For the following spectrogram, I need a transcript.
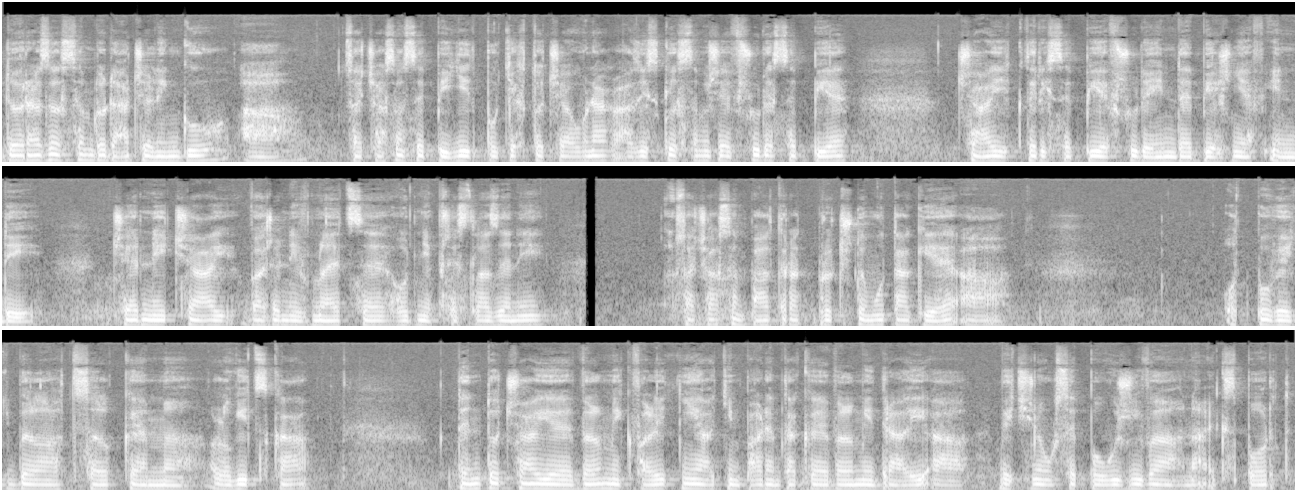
dorazil jsem do Darjeelingu a začal jsem se pídit po těchto čajovnách a zjistil jsem, že všude se pije čaj, který se pije všude jinde, běžně v Indii černý čaj vařený v mléce, hodně přeslazený. Začal jsem pátrat, proč tomu tak je a odpověď byla celkem logická. Tento čaj je velmi kvalitní a tím pádem také velmi drahý a většinou se používá na export.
